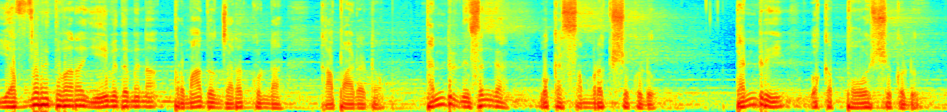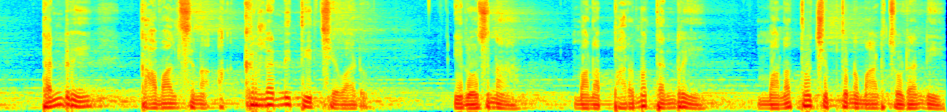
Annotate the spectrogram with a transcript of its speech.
ఎవరి ద్వారా ఏ విధమైన ప్రమాదం జరగకుండా కాపాడటం. తండ్రి నిజంగా ఒక సంరక్షకుడు. తండ్రి ఒక పోషకుడు. తండ్రి కావాల్సిన అక్కర్లన్నీ తీర్చేవాడు. ఈ రోజున మన పరమ తండ్రి మనతో చెప్తున్న మాట చూడండి.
